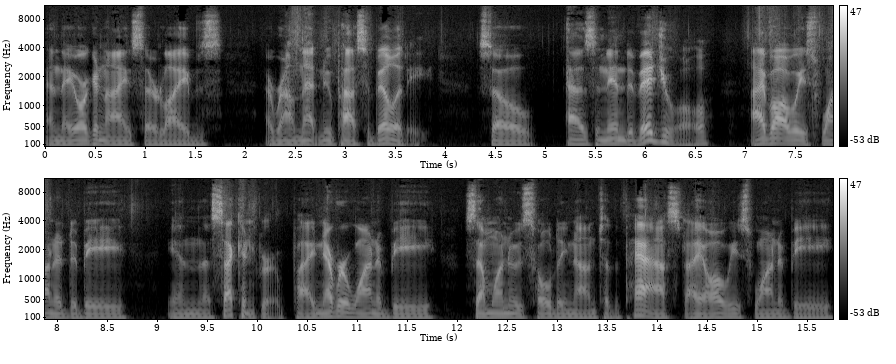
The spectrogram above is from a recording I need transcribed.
and they organize their lives around that new possibility. So, as an individual, I've always wanted to be in the second group. I never want to be someone who's holding on to the past. I always want to be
